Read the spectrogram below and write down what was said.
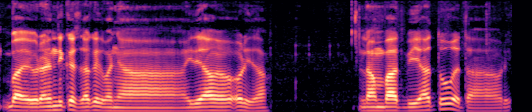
bai, oraindik ez dakit, baina idea hori da. Lan bat bilatu eta hori.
